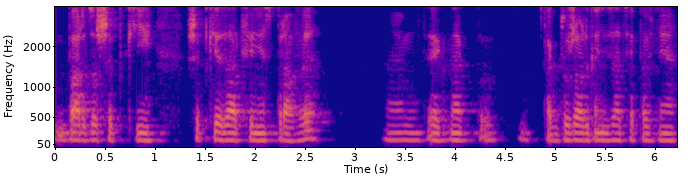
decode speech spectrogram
bardzo szybki, szybkie załatwienie sprawy. Jednak tak duża organizacja pewnie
